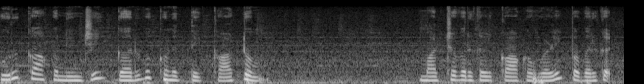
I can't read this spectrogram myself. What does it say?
குறுக்காக நின்று கர்வ குணத்தை காட்டும். மற்றவர்களுக்காக உழைப்பவர்கள்.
